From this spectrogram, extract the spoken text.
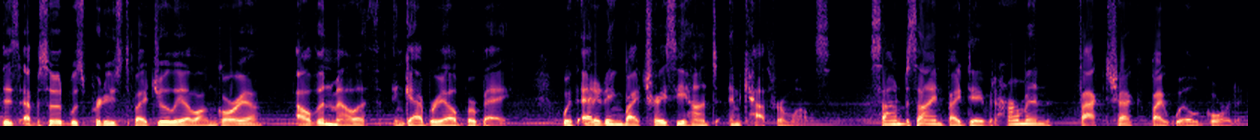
This episode was produced by Julia Longoria, Alvin Melathe, and Gabrielle Berbey, with editing by Tracy Hunt and Katherine Wells. Sound design by David Herman, fact check by Will Gordon.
